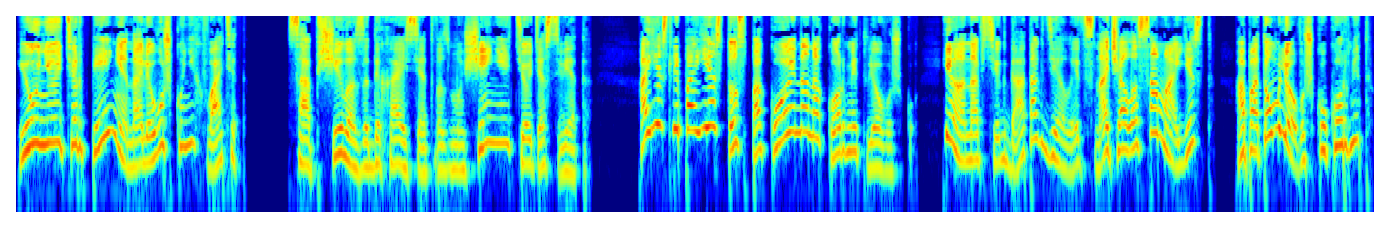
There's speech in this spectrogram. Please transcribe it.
и у нее терпения на Левушку не хватит, сообщила, задыхаясь от возмущения, тетя Света. А если поест, то спокойно накормит Левушку. И она всегда так делает. Сначала сама ест, а потом Левушку кормит.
